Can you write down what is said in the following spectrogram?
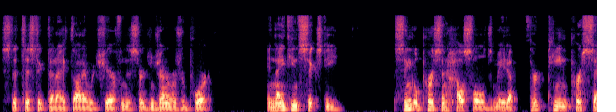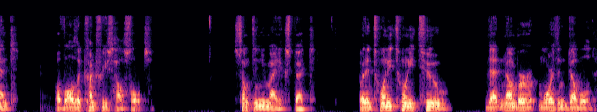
statistic that I thought I would share from the Surgeon General's report. In 1960, single person households made up 13% of all the country's households. Something you might expect. But in 2022, that number more than doubled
